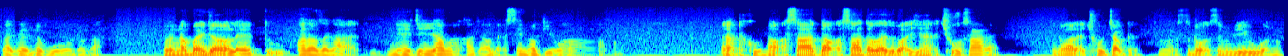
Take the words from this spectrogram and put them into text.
private လုပ်ဖို့တော့ကဒါပေမဲ့နောက်ပိုင်းကျတော့လည်းသူဘာသာစကားနေချင်းရပါတဲ့ခါကျတော့လည်းအစင်းတော့ပြေသွားတာပေါ့အဲ့ဒါတခုနောက်အစားတော့အစားတော့ကဆိုတော့အရန်အချိုစားတယ်ကျွန်တော်ကလည်းအချိုကြောက်တယ်ဆိုတော့တော်တော်အဆင်မပြေဘူးပေါ့နော်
